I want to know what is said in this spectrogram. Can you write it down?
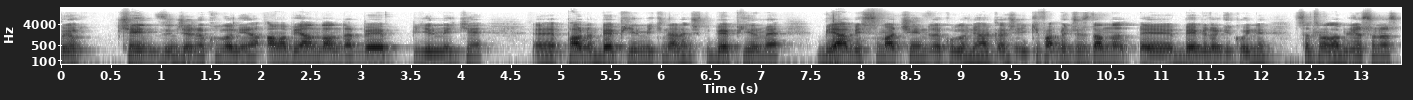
blockchain zincirini kullanıyor ama bir yandan da BEP22 e, pardon BEP22 nereden çıktı? BEP20 BNB Smart Chain'de de kullanıyor arkadaşlar. İki farklı cüzdanla e, Baby Dogecoin'i satın alabiliyorsunuz.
